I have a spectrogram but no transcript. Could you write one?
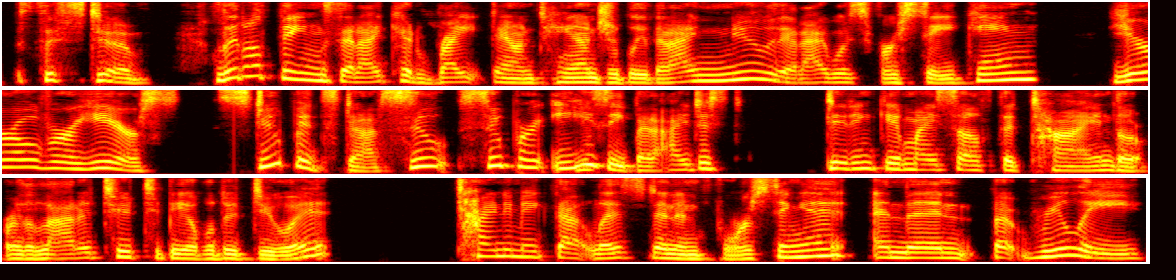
system. Little things that I could write down tangibly that I knew that I was forsaking year over year. S- stupid stuff, su- super easy, but I just didn't give myself the time or the latitude to be able to do it. Trying to make that list and enforcing it. And then, but really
